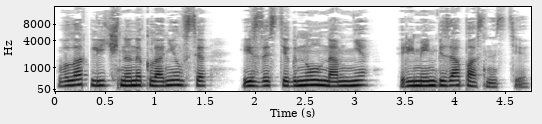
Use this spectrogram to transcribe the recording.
Влад лично наклонился и застегнул на мне ремень безопасности,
